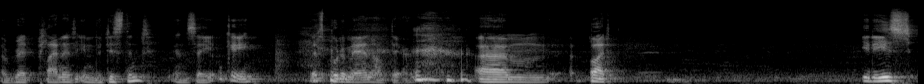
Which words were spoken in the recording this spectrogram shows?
a red planet in the distant and say, okay, let's put a man up there. um, but it is,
